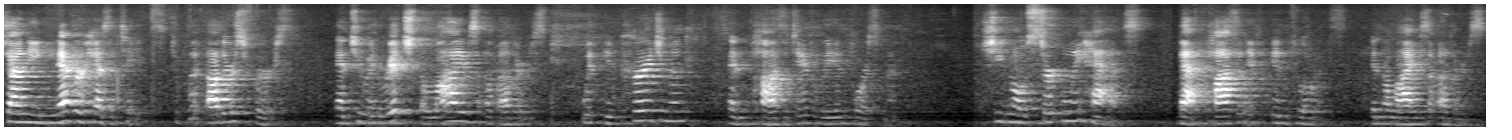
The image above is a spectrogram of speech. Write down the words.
Joneane never hesitates to put others first and to enrich the lives of others with encouragement and positive reinforcement. She most certainly has that positive influence in the lives of others.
